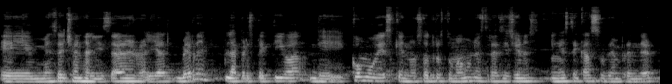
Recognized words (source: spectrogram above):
Eh, me has hecho analizar en realidad, ver la perspectiva de cómo es que nosotros tomamos nuestras decisiones, en este caso de emprender.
